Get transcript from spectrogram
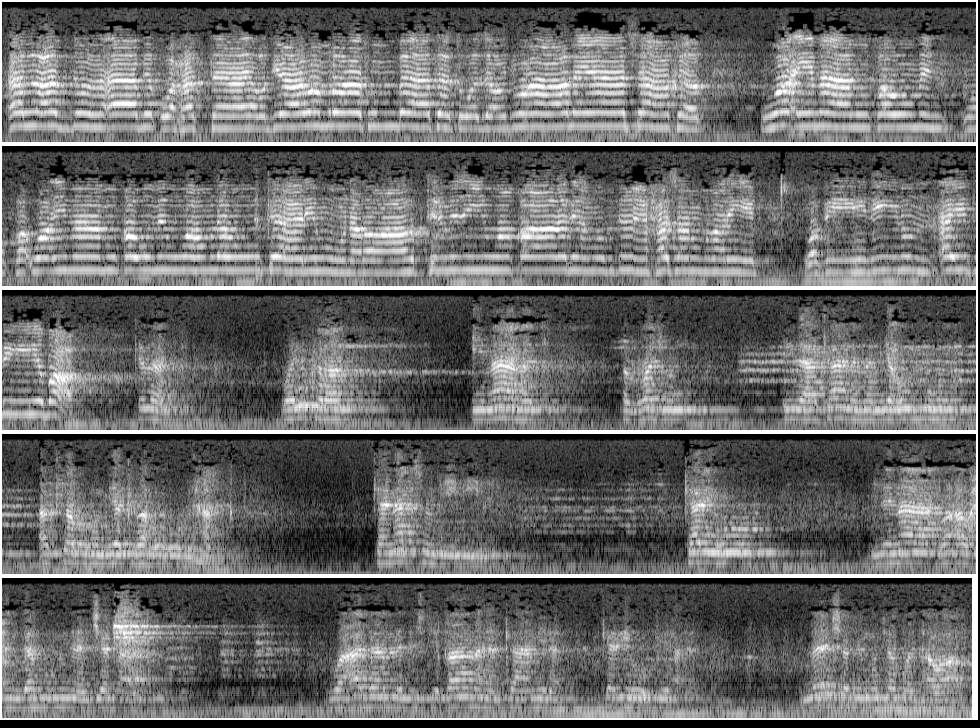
العبد الآبق حتى يرجع وامرأة باتت وزوجها عليها ساخط. وإمام قوم وإمام قوم وهم له كارهون رواه الترمذي وقال في المبدع حسن غريب وفيه لين أي فيه ضعف. كذلك ويكره إمامة الرجل إذا كان من يؤمهم أكثرهم يكرهه بحق كنقص في دينه. كرهوا لما رأوا عنده من الجفاء وعدم الاستقامة الكاملة كرهوا فيها. ليس بمجرد هوى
